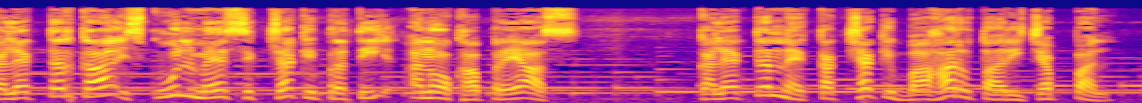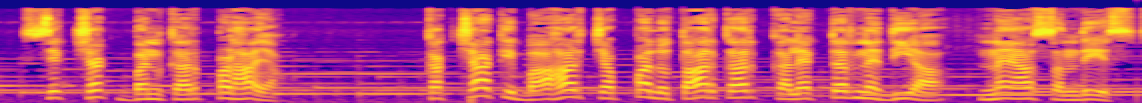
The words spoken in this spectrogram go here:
कलेक्टर का स्कूल में शिक्षा के प्रति अनोखा प्रयास। कलेक्टर ने कक्षा के बाहर उतारी चप्पल, शिक्षक बनकर पढ़ाया। कक्षा के बाहर चप्पल उतारकर कलेक्टर ने दिया नया संदेश।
